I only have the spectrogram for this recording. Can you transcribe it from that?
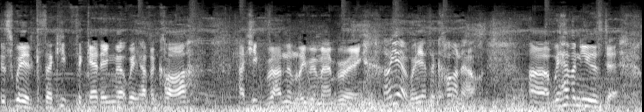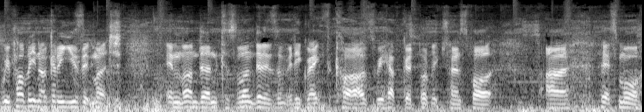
it's weird because I keep forgetting that we have a car. I keep randomly remembering, oh yeah, we have a car now. Uh, we haven't used it. We're probably not to use it much in London because London isn't really great for cars. We have good public transport. Uh, it's more,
